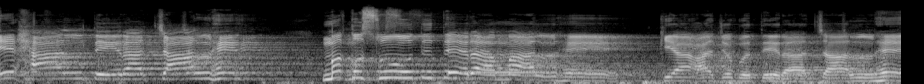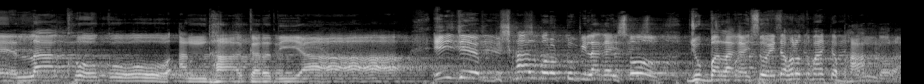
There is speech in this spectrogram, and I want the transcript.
ए हाल तेरा चाल है मकसूद तेरा माल है क्या अजब तेरा चाल है लाखों को अंधा कर दिया এই যে বিশাল বড় টুপি লাগাইছো জুব্বা লাগাইছো এটা হলো তোমার একটা ভান ধরা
